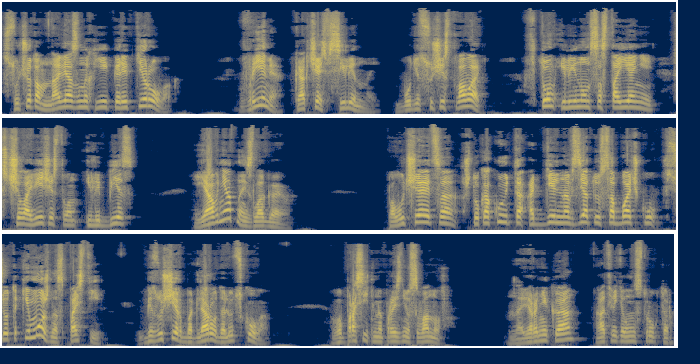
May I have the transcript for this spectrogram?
с учетом навязанных ей корректировок. Время, как часть Вселенной, будет существовать в том или ином состоянии, с человечеством или без. Я внятно излагаю? Получается, что какую-то отдельно взятую собачку все-таки можно спасти, без ущерба для рода людского? Вопросительно произнес Иванов. Наверняка, ответил инструктор.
